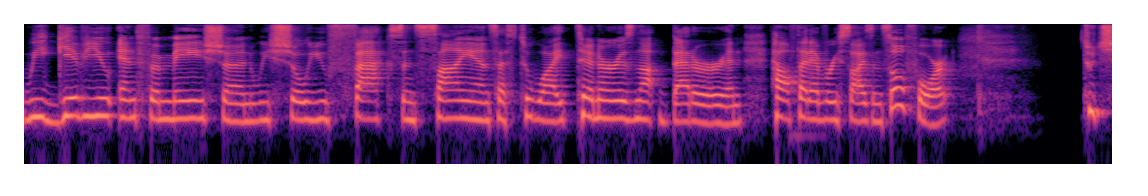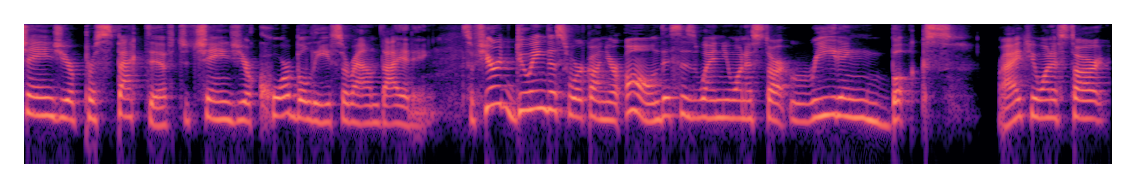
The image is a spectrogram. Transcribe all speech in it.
We give you information, we show you facts and science as to why thinner is not better and health at every size and so forth to change your perspective, to change your core beliefs around dieting. So, if you're doing this work on your own, this is when you want to start reading books, right? You want to start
